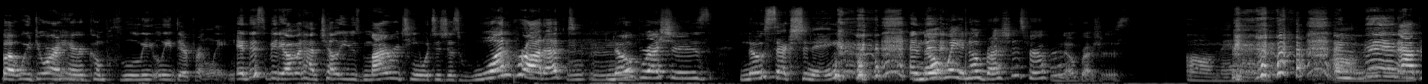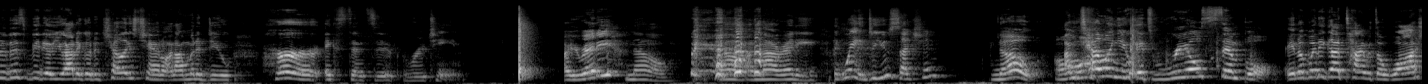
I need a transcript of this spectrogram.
But we do our hair completely differently. In this video, I'm gonna have Chelli use my routine, which is just one product, no brushes, no sectioning, and No, then wait, no brushes for over? no brushes. Oh man. and Oh, then man. after this video, you gotta go to Chelli's channel and I'm gonna do her extensive routine. Are you ready? no. No, I'm not ready. Wait, do you section? No. I'm Oh. telling you, it's real simple. Ain't nobody got time. It's a wash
